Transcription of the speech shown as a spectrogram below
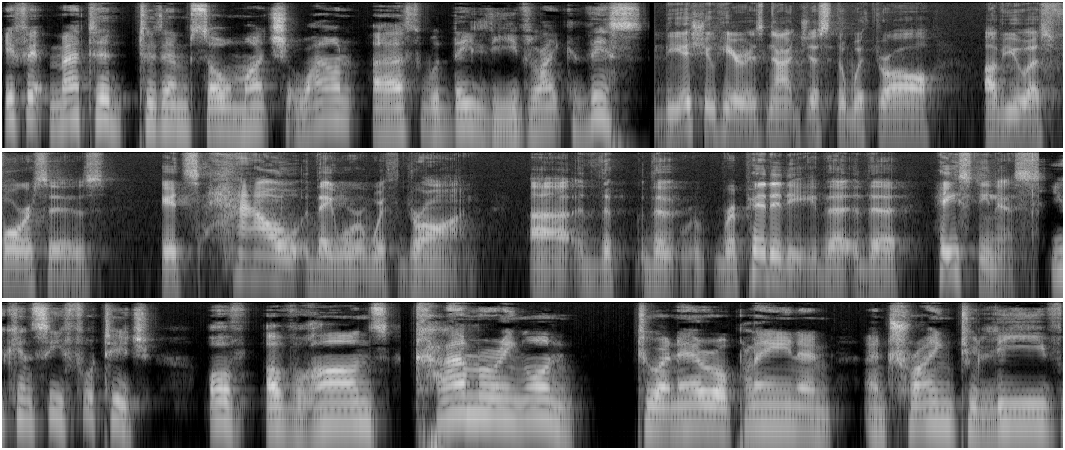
if it mattered to them so much, why on earth would they leave like this? The issue here is not just the withdrawal of U.S. forces, it's how they were withdrawn. Uh, the, the rapidity, the, the hastiness. You can see footage of Afghans clamoring on to an aeroplane and, and trying to leave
